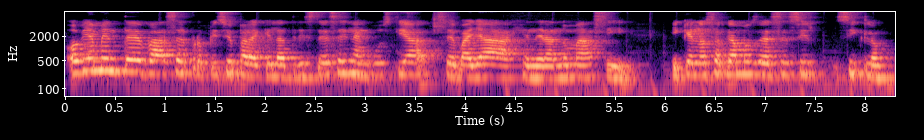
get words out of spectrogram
obviamente va a ser propicio para que la tristeza y la angustia se vaya generando más y, y que nos salgamos de ese ciclo.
